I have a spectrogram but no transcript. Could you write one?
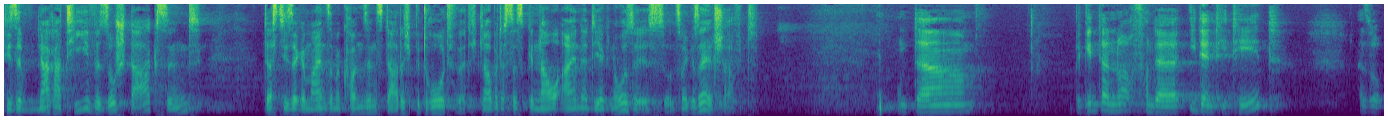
diese Narrative so stark sind, dass dieser gemeinsame Konsens dadurch bedroht wird. Ich glaube, dass das genau eine Diagnose ist unserer Gesellschaft. Und da beginnt dann noch von der Identität. Also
